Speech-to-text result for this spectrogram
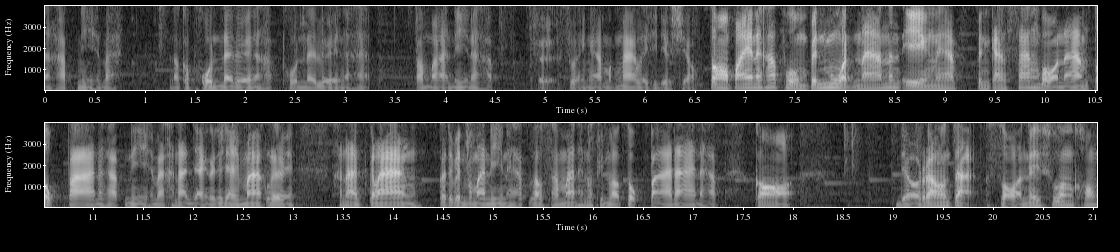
นะครับนี่เห็นไหมแล้วก็พ่นได้เลยนะครับพ่นได้เลยนะฮะประมาณนี้นะครับเออสวยงามมากๆเลยทีเดียวเชียว ต่อไปนะครับผมเป็นหมวดน้ำนั่นเองนะครับเป็นการสร้างบ่อน้ำตกปลานะครับนี่เห็นไหมขนาดใหญ่ก็จะใหญ่มากเลย ขนาดกลางก็จะเป็นประมาณนี้นะครับเราสามารถให้น้องซิมเราตกปลาได้นะครับ ก็เดี๋ยวเราจะสอนในช่วงของ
